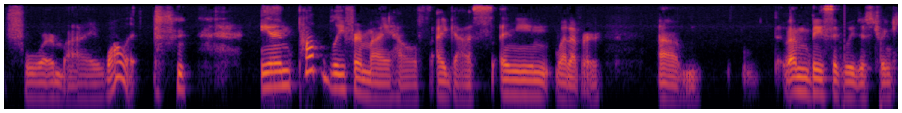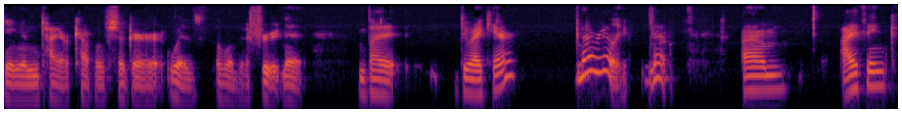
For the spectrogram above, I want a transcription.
for my wallet and probably for my health, I guess. I mean, whatever. Um, I'm basically just drinking an entire cup of sugar with a little bit of fruit in it. But do I care? Not really. No. Um, I think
